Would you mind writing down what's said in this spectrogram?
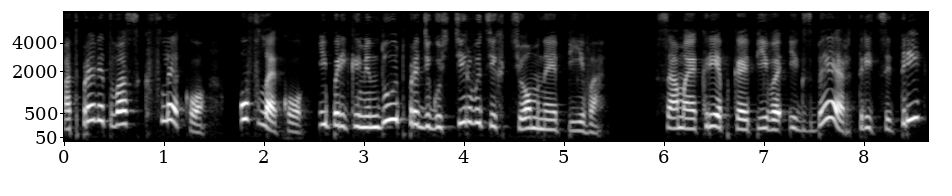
отправят вас к Флеку, у Флеку и порекомендуют продегустировать их темное пиво. Самое крепкое пиво XBR 33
